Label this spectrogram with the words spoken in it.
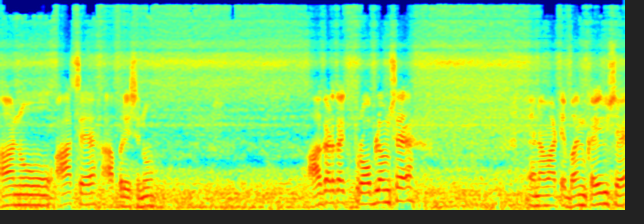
આનું, આ છે આ પ્રેસનું આગળ કંઈક પ્રોબ્લેમ છે, એના માટે બંધ કર્યું છે.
